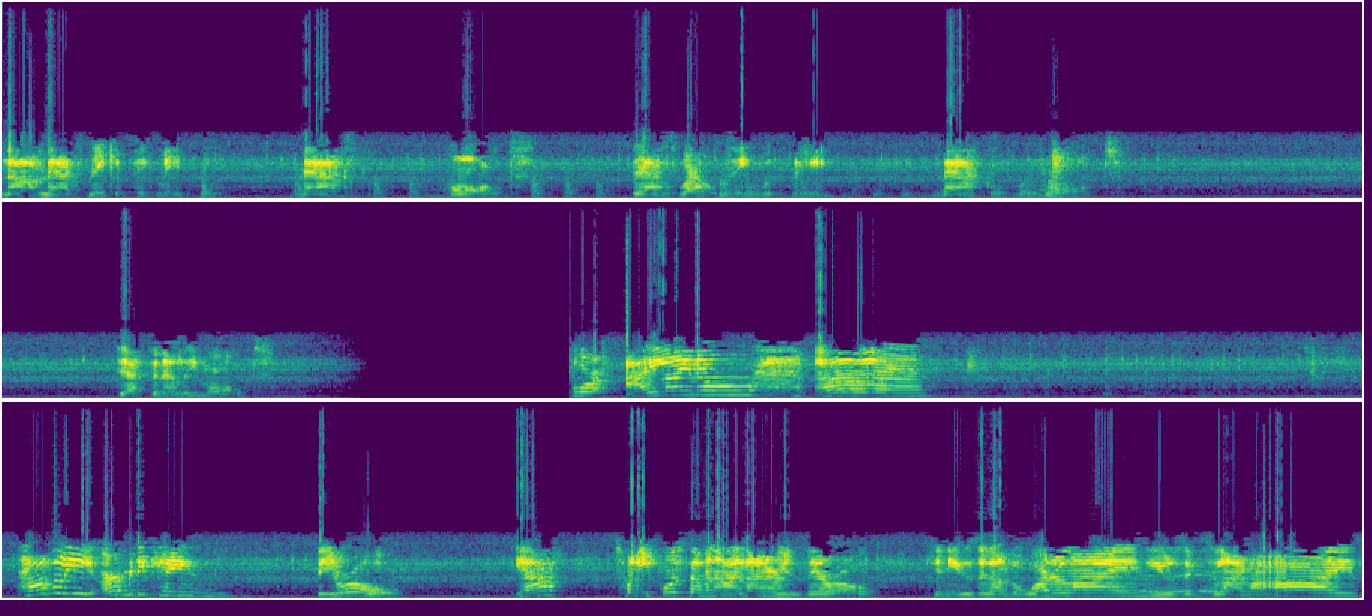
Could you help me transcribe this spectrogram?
Not MAC's Naked Pigment. MAC's Malt. That's what I'll take with me. MAC's Malt definitely malt. For eyeliner, um, probably Urban Decay Zero. Yeah, 24-7 eyeliner in Zero. Can use it on the waterline, use it to line my eyes,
